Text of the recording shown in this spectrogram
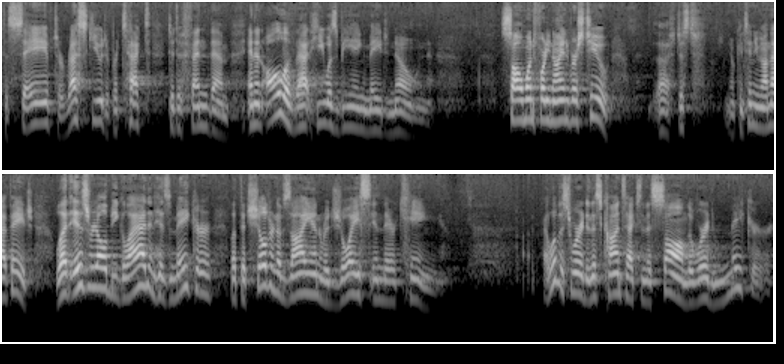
to save, to rescue, to protect, to defend them. And in all of that, he was being made known. Psalm 149, verse 2, uh, just you know, continuing on that page. Let Israel be glad in his maker, let the children of Zion rejoice in their king. I love this word in this context, in this psalm, the word maker.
